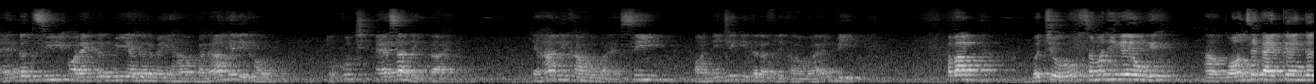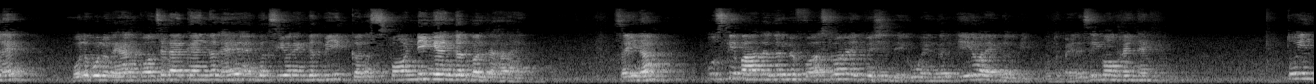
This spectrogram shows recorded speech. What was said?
एंगल सी और एंगल बी अगर मैं यहाँ बना के दिखाऊँ तो कुछ ऐसा दिखता है। यहाँ लिखा हुआ है सी और नीचे की तरफ़ लिखा हुआ है बी अब आप बच्चों, समझ ही गए होंगे। हाँ कौन से टाइप का एंगल है? बोलो बोलो रेहान कौन से टाइप का एंगल है? एंगल सी और एंगल बी करस्पॉन्डिंग एंगल बन रहा है। सही ना? उसके बाद अगर मैं फ़र्स्ट वाला इक्वेशन देखू एंगल ए और एंगल बी वो तो पहले से ही कॉन्फ्रेंट है। तो इन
